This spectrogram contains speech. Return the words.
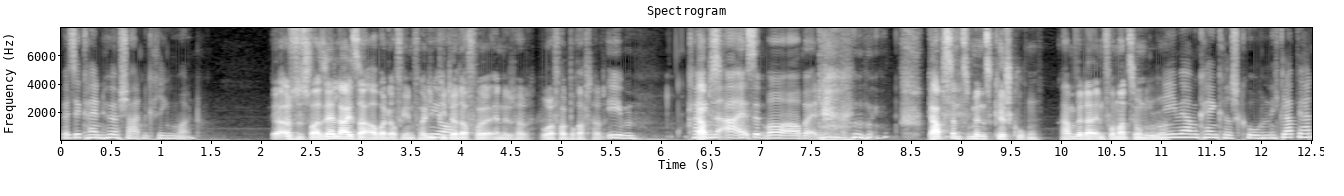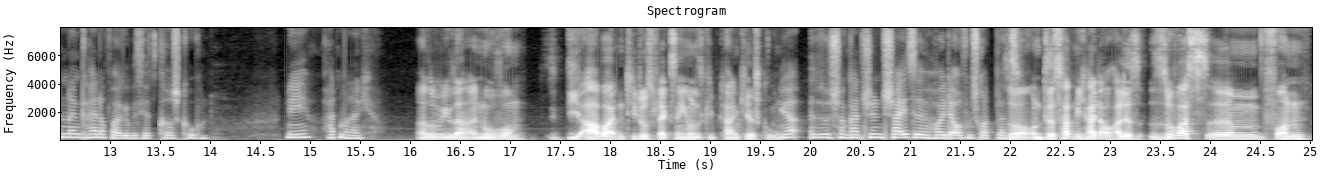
weil sie keinen Hörschaden kriegen wollen. Ja, also es war sehr leise Arbeit auf jeden Fall, die Ja. Peter da vollendet hat oder verbracht hat. Eben. Keine ASMR-Arbeit. Gab es denn zumindest Kirschkuchen? Haben wir da Informationen drüber? nee, wir haben keinen Kirschkuchen. Ich glaube, wir hatten in keiner Folge bis jetzt Kirschkuchen. Nee, hatten wir nicht. Also wie gesagt, ein Novum. Die arbeiten, Titus flex nicht und es gibt keinen Kirschkuchen. Ja, es ist schon ganz schön scheiße heute auf dem Schrottplatz. So, und das hat mich halt auch alles sowas ähm, von,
